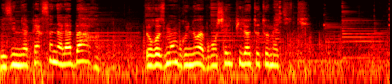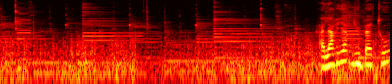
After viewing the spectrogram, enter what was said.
Mais il n'y a personne à la barre. Heureusement, Bruno a branché le pilote automatique. À l'arrière du bateau,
